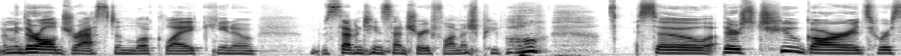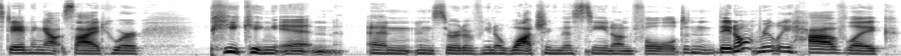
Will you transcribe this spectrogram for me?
I mean, they're all dressed and look like, you know, 17th century Flemish people. So there's two guards who are standing outside who are peeking in and, and sort of, you know, watching this scene unfold. And they don't really have like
